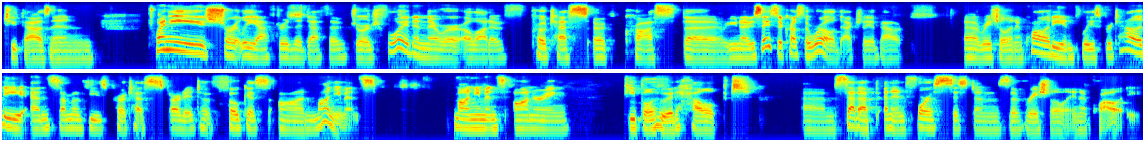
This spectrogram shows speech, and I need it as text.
2020, shortly after the death of George Floyd, and there were a lot of protests across the United States, across the world, actually about uh, racial inequality and police brutality. And some of these protests started to focus on monuments, monuments honoring people who had helped um, set up and enforce systems of racial inequality.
